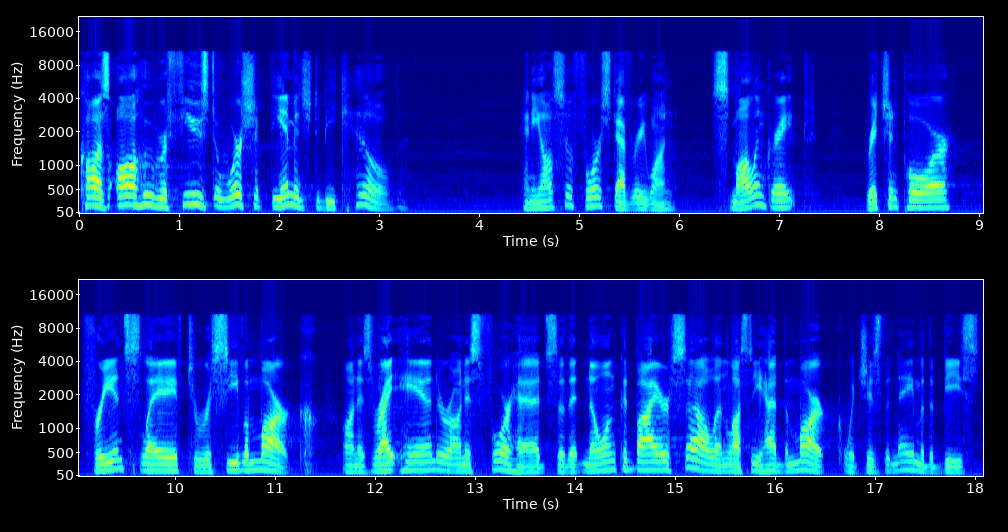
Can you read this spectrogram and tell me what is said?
cause all who refused to worship the image to be killed. And he also forced everyone, small and great, rich and poor, free and slave, to receive a mark on his right hand or on his forehead so that no one could buy or sell unless he had the mark, which is the name of the beast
